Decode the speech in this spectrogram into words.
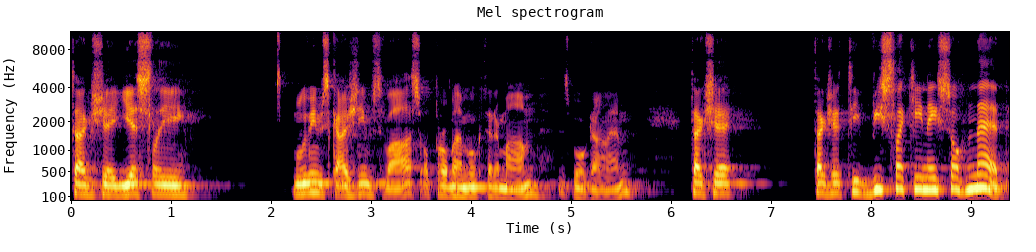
Takže jestli mluvím s každým z vás o problému, které mám s Bogdanem, takže, takže ty výsledky nejsou hned.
